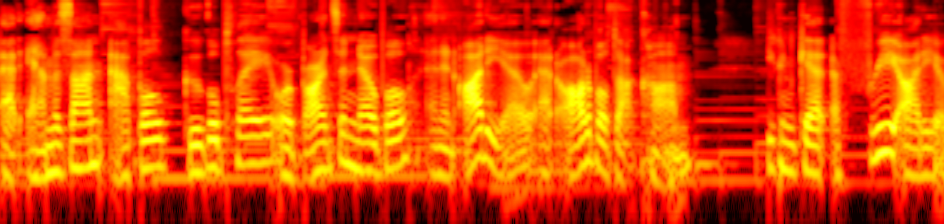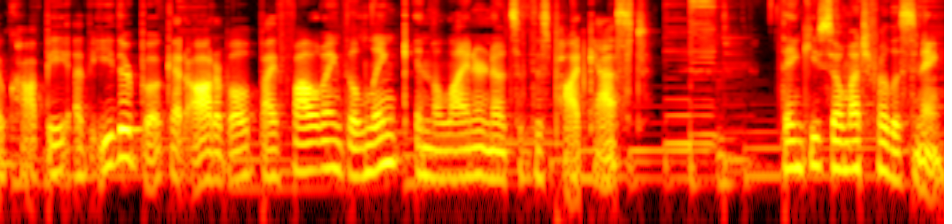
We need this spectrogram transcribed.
at Amazon, Apple, Google Play, or Barnes & Noble, and in audio at audible.com. You can get a free audio copy of either book at Audible by following the link in the liner notes of this podcast. Thank you so much for listening.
